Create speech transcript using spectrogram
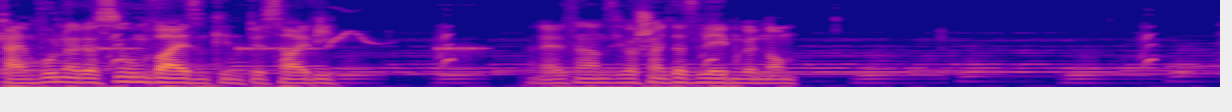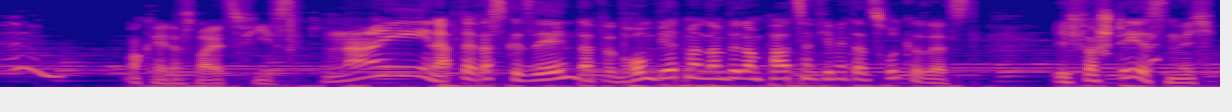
Kein Wunder, dass du ein Waisenkind bist, Heidi. Deine Eltern haben sich wahrscheinlich das Leben genommen. Okay, das war jetzt fies. Nein, habt ihr das gesehen? Dafür, warum wird man dann wieder ein paar Zentimeter zurückgesetzt? Ich verstehe es nicht.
